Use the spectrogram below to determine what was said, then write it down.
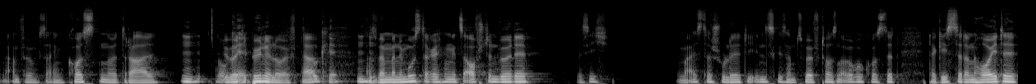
in Anführungszeichen kostenneutral mhm, okay. über die Bühne läuft. Ja? Okay. Mhm. Also wenn man eine Musterrechnung jetzt aufstellen würde, was weiß ich, eine Meisterschule, die insgesamt 12.000 Euro kostet, da gehst du dann heute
